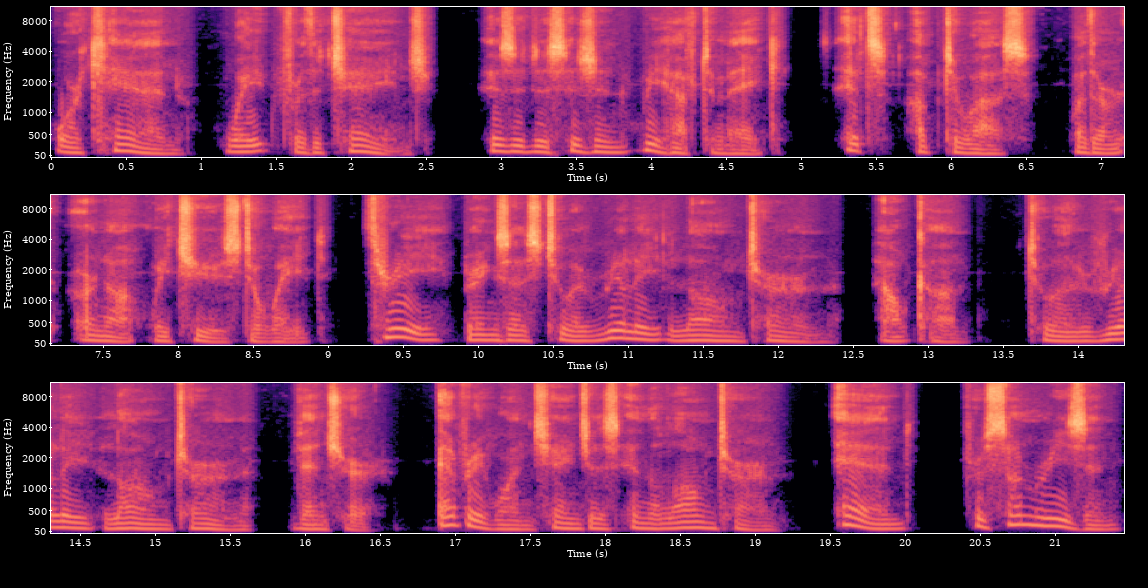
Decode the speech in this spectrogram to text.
or can wait for the change is a decision we have to make. It's up to us whether or not we choose to wait. Three brings us to a really long term outcome, to a really long term venture. Everyone changes in the long term, and for some reason,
